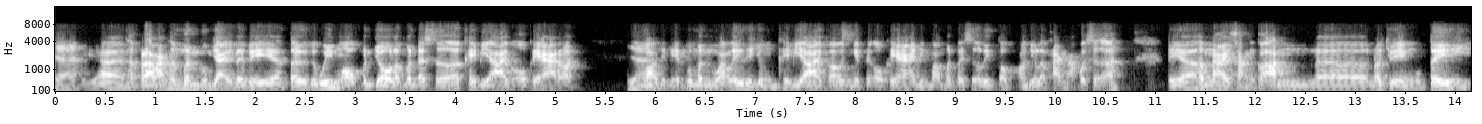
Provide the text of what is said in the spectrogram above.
Yeah. Dạ. Thì, uh, thật ra bản thân Minh cũng vậy tại vì từ cái quý 1 Minh vô là Minh đã sửa KPI và OKR rồi yeah. Có doanh nghiệp của mình quản lý thì dùng KPI có doanh nghiệp thì OKR nhưng mà mình phải sửa liên tục hầu như là tháng nào phải sửa. Thì uh, hôm nay sẵn có anh uh, nói chuyện một tí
